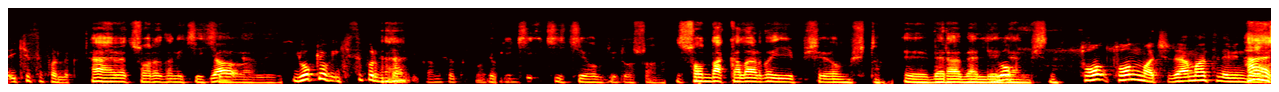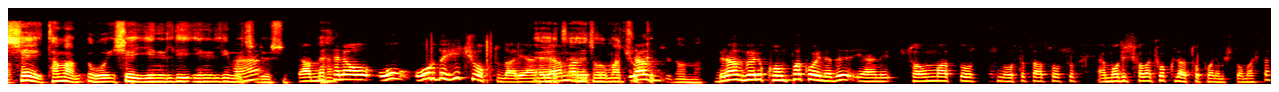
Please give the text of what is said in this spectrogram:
E, 2-0'lık. Ha evet sonradan 2-2 Ya- geldi. Yok yok 2-0 bir Aha. tane. Yanlış hatırlamıyorum. Yok 2-2 olduydu o sonra. Son dakikalarda iyi bir şey olmuştu. Ee, beraberliğe Yok, gelmişti. Son son maç Real Madrid'in evinde Ha olan. şey tamam o şey yenildiği yenildiği maçı diyorsun. Ya mesela o, o orada hiç yoktular yani. Evet Real Madrid evet o maç çok biraz- kötüydü onlar. biraz böyle kompak oynadı. Yani savunma hattı olsun, orta sahası olsun. Yani Modric falan çok güzel top oynamıştı o maçta.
